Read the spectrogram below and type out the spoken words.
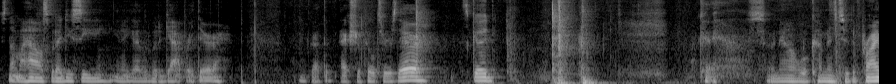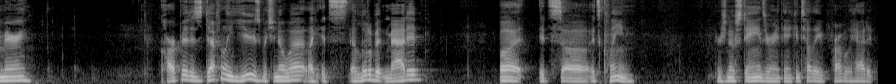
It's not my house, but I do see, you know, you got a little bit of gap right there. I've got the extra filters there. That's good. Okay, so now we'll come into the primary. Carpet is definitely used, but you know what? Like it's a little bit matted, but it's uh it's clean. There's no stains or anything. You can tell they probably had it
